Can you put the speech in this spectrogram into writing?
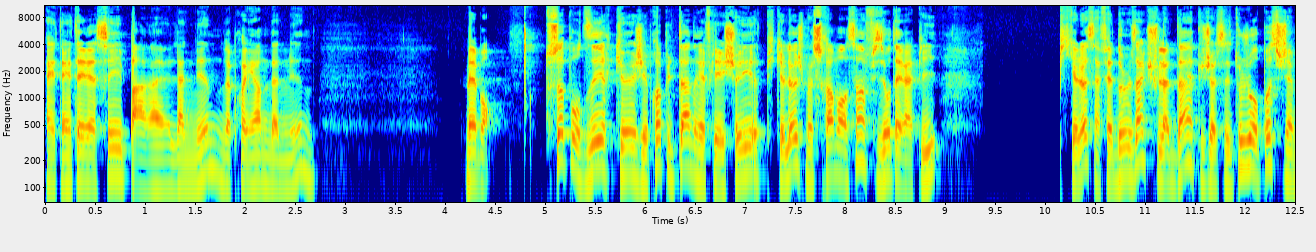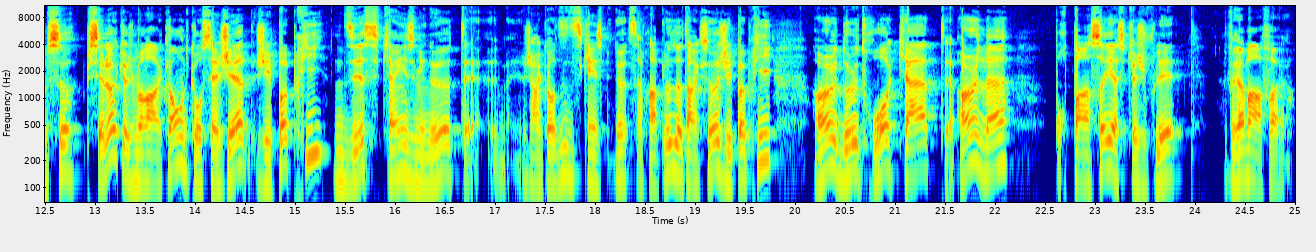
intéressé par euh, l'admin, le programme d'admin. Mais bon, tout ça pour dire que j'ai pas pris le temps de réfléchir, puis que là, je me suis ramassé en physiothérapie. Puis que là, ça fait deux ans que je suis là-dedans, puis je sais toujours pas si j'aime ça. Puis c'est là que je me rends compte qu'au cégep, j'ai pas pris 10, 15 minutes. Euh, ben, j'ai encore dit 10, 15 minutes, ça prend plus de temps que ça. J'ai pas pris 1, 2, 3, 4, un an pour penser à ce que je voulais vraiment faire.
